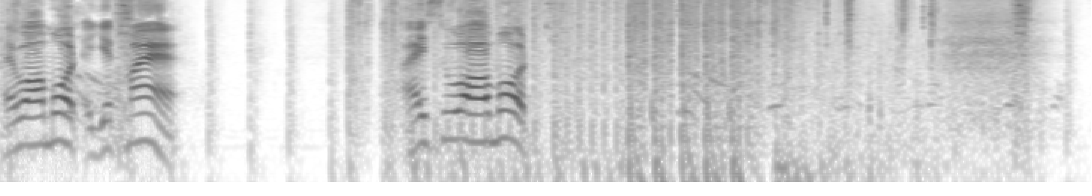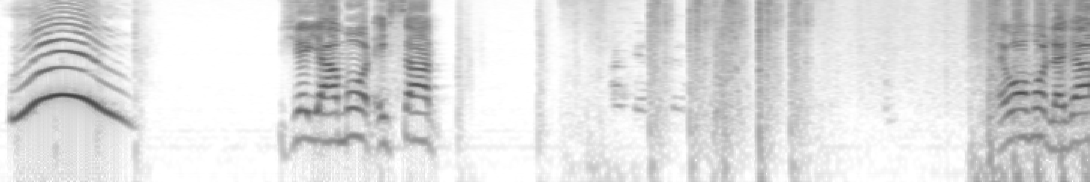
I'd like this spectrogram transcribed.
ไอวอลหมดไอเย็ดแม่ไอซัวหมด เชียยาหมดไอสัตว์ไอวอลหมดแล้วจ้า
